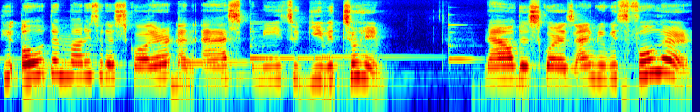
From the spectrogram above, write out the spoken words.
He owed the money to the squire and asked me to give it to him. Now the squire is angry with Fowler,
